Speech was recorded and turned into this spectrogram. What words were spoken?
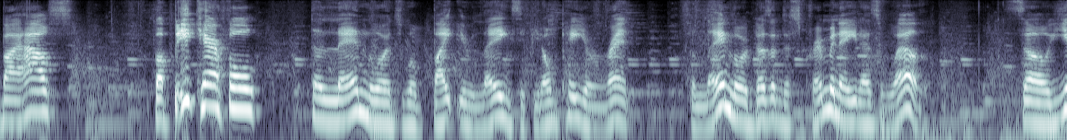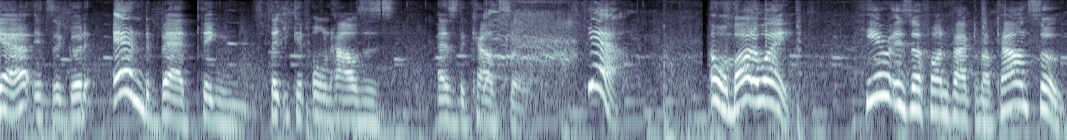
buy a house. But be careful! The landlords will bite your legs if you don't pay your rent. The landlord doesn't discriminate as well. So yeah, it's a good and bad thing that you can own houses as the council. Yeah! Oh, and by the way, here is a fun fact about council.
